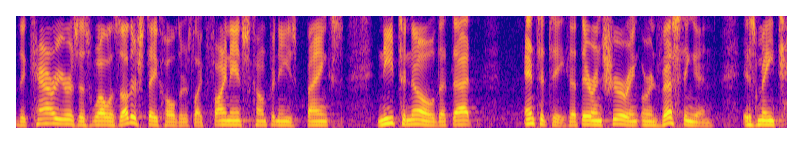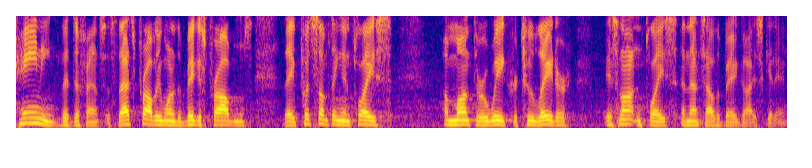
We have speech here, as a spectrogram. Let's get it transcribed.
the carriers as well as other stakeholders like finance companies, banks, need to know that that entity that they're insuring or investing in is maintaining the defenses. That's probably one of the biggest problems. They put something in place a month or a week or two later, it's not in place, and that's how the bad guys get in.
